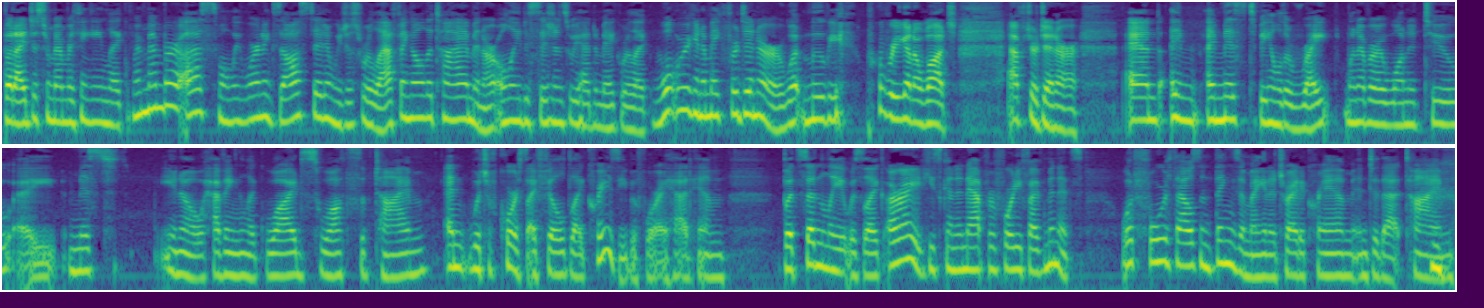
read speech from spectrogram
but I just remember thinking like, remember us when we weren't exhausted and we just were laughing all the time, and our only decisions we had to make were like, what were we going to make for dinner, or what movie were we going to watch after dinner and I, I missed being able to write whenever I wanted to. I missed, you know, having like wide swaths of time, and which of course I filled like crazy before I had him. But suddenly it was like, all right, he's going to nap for 45 minutes. What 4,000 things am I going to try to cram into that time?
